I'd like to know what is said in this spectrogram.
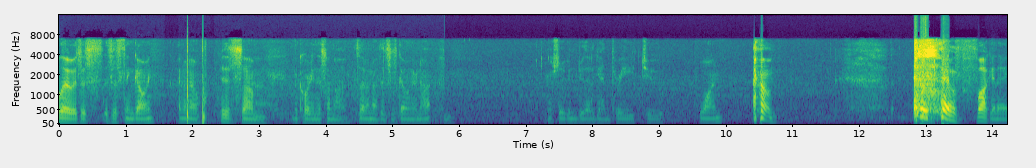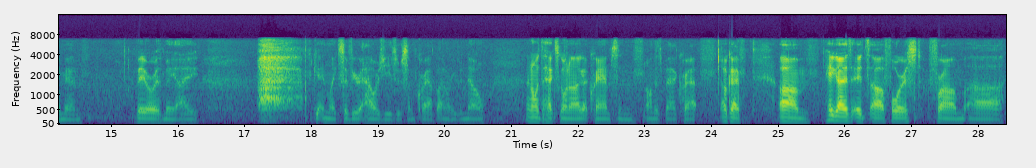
Hello, is this is this thing going? I don't know. Is um recording this on a so I don't know if this is going or not. I'm Actually gonna do that again. Three, two, one. Fucking A man. Bear with me. I I'm getting like severe allergies or some crap. I don't even know. I don't know what the heck's going on. I got cramps and all this bad crap. Okay. Um, hey guys, it's uh, Forrest from uh,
